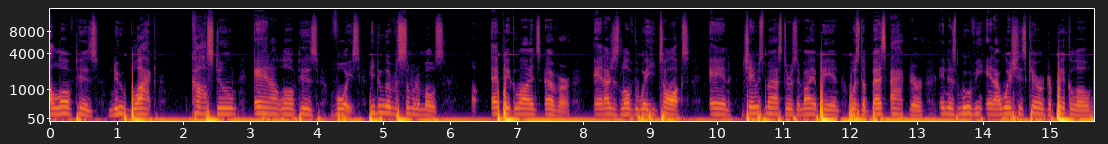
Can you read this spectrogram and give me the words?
I loved his new black costume and I loved his voice. He delivers some of the most uh, epic lines ever, and I just love the way he talks. And James Marsters, in my opinion, was the best actor in this movie, and I wish his character Piccolo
